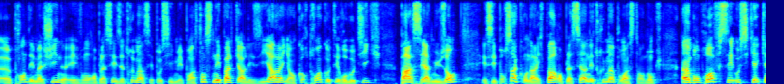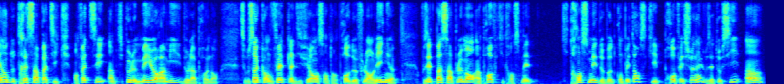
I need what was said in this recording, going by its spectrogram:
euh, prendre des machines et vont remplacer les êtres humains, c'est possible. Mais pour l'instant, ce n'est pas le cas. Les IA, il y a encore trop un côté robotique, pas assez amusant, et c'est pour ça qu'on n'arrive pas à remplacer un être humain pour l'instant. Donc, un bon prof, c'est aussi quelqu'un de très sympathique. En fait, c'est un petit peu le meilleur ami de l'apprenant. C'est pour ça que quand vous faites la différence en tant que prof de FLE en ligne, vous n'êtes pas simplement un prof qui transmet qui transmet de bonnes compétences, qui est professionnel, vous êtes aussi un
